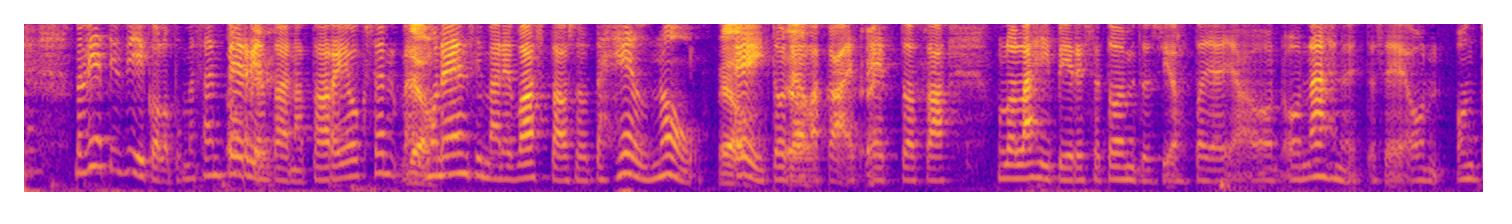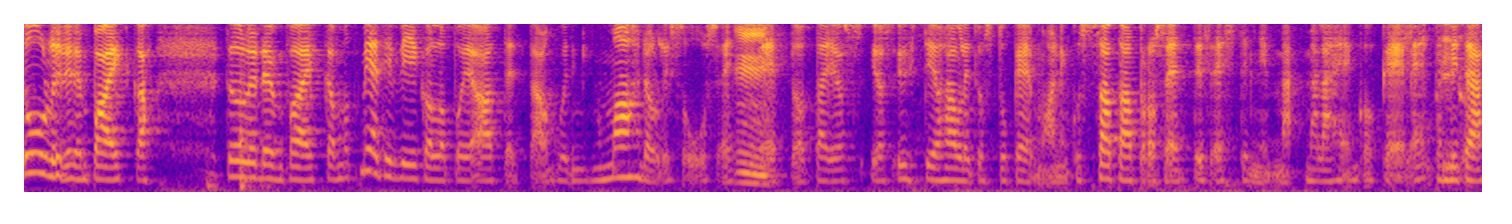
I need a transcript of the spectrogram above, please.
mä vietin viikonlopun, mä sain okay. perjantaina tarjouksen. Joo. Mun ensimmäinen vastaus oli, että hell no, Joo. ei todellakaan. Et, et, tota, mulla on lähipiirissä toimitusjohtaja ja on, on nähnyt, että se on, on tuulinen paikka, tuulinen paikka. mutta mietin viikonlopun ja ajattelin, että on kuitenkin mahdollisuus, että mm. et, tota, jos, jos yhtiöhallitus tukee mua niin sataprosenttisesti, niin mä, mä lähden kokeilemaan että mitä,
